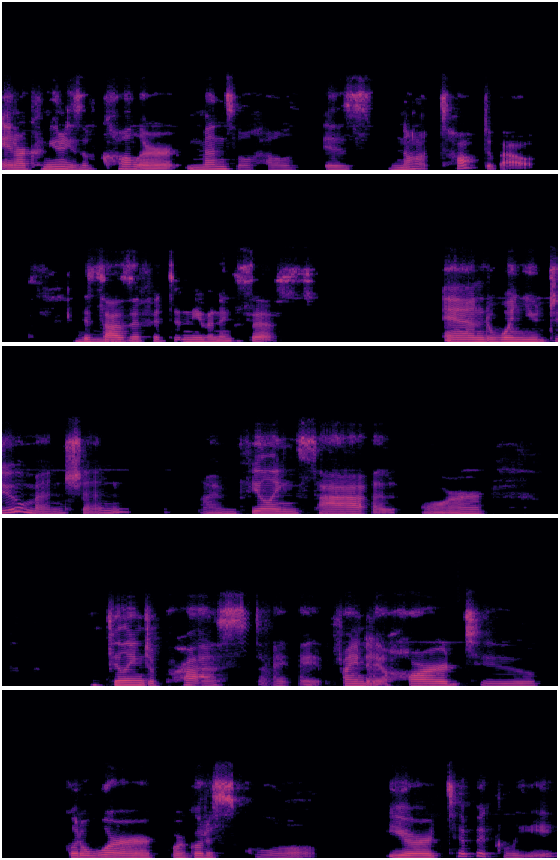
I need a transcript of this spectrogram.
in our communities of color, mental health is not talked about. Mm. It's as if it didn't even exist. And when you do mention I'm feeling sad or feeling depressed. I find it hard to go to work or go to school. You're typically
